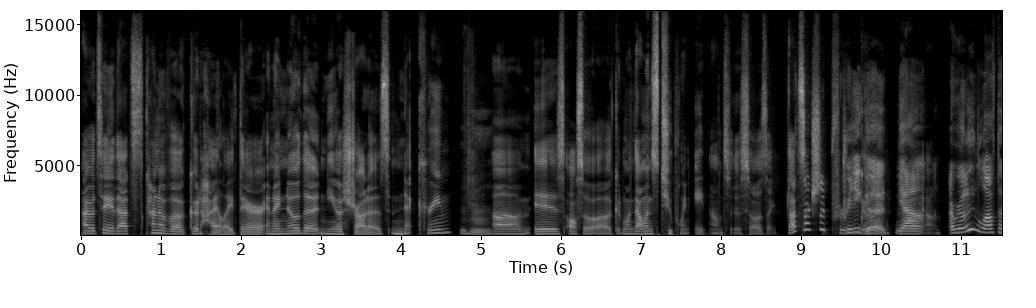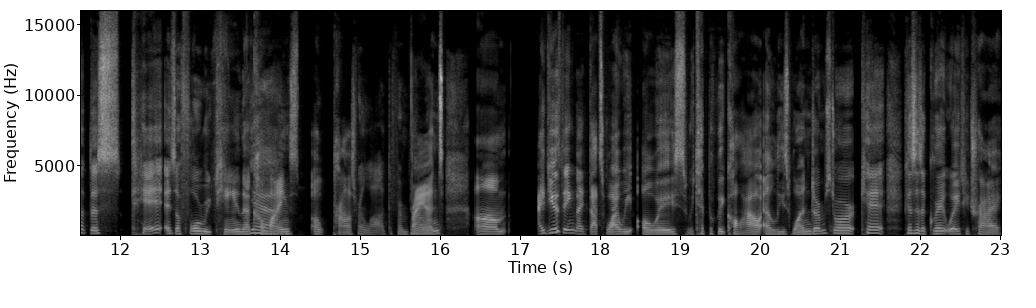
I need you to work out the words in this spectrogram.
I would say that's kind of a good highlight there. And I know that Neostrata's neck cream hmm um, is also a good one. That one's 2.8 ounces. So I was like, that's actually pretty, Pretty good. Yeah. Yeah. I really love that this kit is a full routine that Yeah. combines uh, products from a lot of different brands. Um, I do think like that's why we always we typically call out at least one Dermstore kit because it's a great way to try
